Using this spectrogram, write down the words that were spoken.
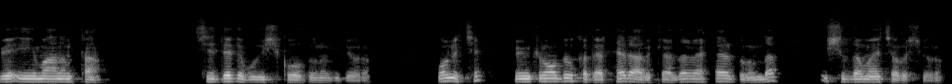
ve imanım tam. Sizde de bu ışık olduğunu biliyorum. Onun için mümkün olduğu kadar her halükarda ve her durumda ışıldamaya çalışıyorum.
